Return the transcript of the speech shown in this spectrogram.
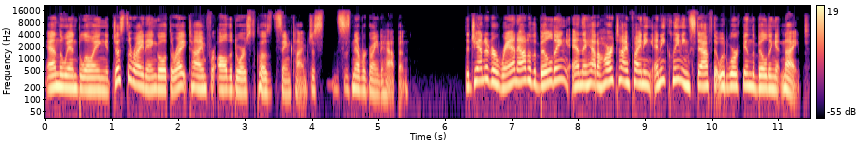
and the wind blowing at just the right angle at the right time for all the doors to close at the same time. Just this is never going to happen. The janitor ran out of the building and they had a hard time finding any cleaning staff that would work in the building at night.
